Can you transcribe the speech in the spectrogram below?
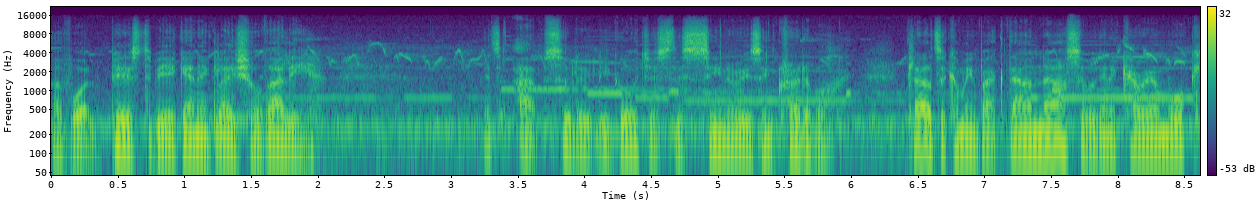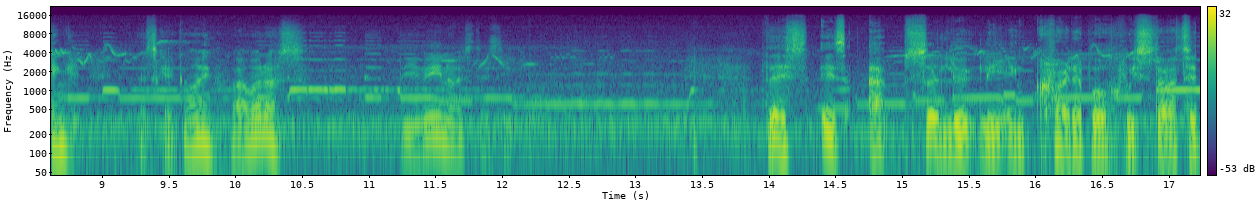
of what appears to be again a glacial valley. It's absolutely gorgeous. This scenery is incredible. Clouds are coming back down now, so we're going to carry on walking. Let's get going. Vámonos. Divino este sitio. This is absolutely incredible. We started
